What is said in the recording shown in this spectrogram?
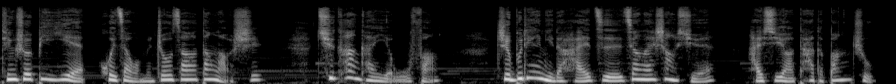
听说毕业会在我们周遭当老师，去看看也无妨，指不定你的孩子将来上学。”还需要他的帮助。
